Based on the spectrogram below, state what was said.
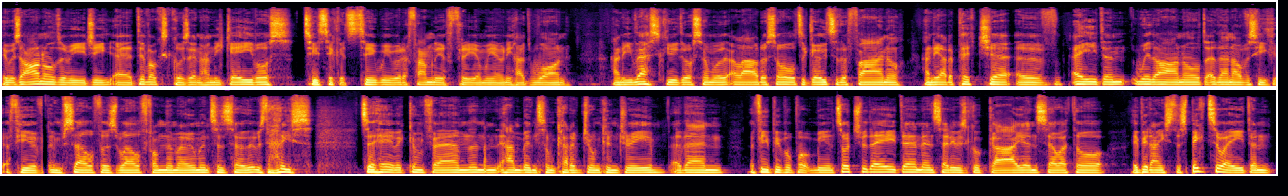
it was Arnold Origi, uh, Divock's cousin, and he gave us two tickets too. We were a family of three, and we only had one and he rescued us and allowed us all to go to the final. And he had a picture of Aidan with Arnold, and then obviously a few of himself as well from the moment. And so it was nice to hear it confirmed and it hadn't been some kind of drunken dream. And then a few people put me in touch with Aidan and said he was a good guy. And so I thought it'd be nice to speak to Aidan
